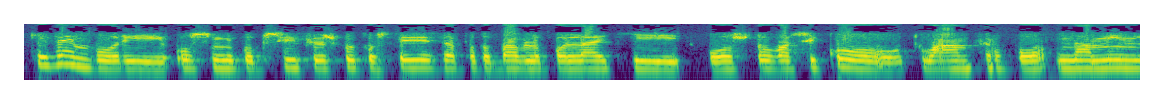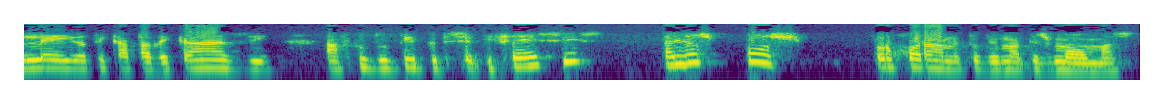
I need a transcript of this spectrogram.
και δεν μπορεί ο συνυποψήφιος που υποστηρίζεται από τον Παύλο Πολάκη ως το βασικό του άνθρωπο να μην λέει ότι καταδικάζει αυτού του τύπου τις επιθέσεις. Αλλιώς πώς προχωράμε το βηματισμό μας.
